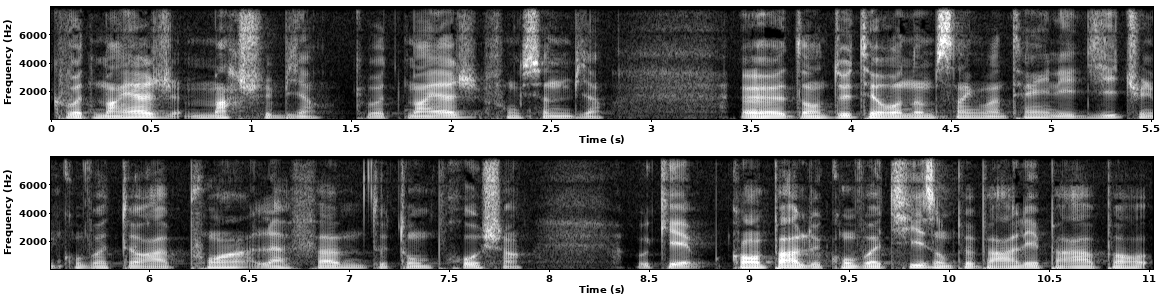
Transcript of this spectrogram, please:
que votre mariage marche bien, que votre mariage fonctionne bien. Euh, dans Deutéronome 5.21, il est dit, tu ne convoiteras point la femme de ton prochain. Ok, quand on parle de convoitise, on peut parler par rapport,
